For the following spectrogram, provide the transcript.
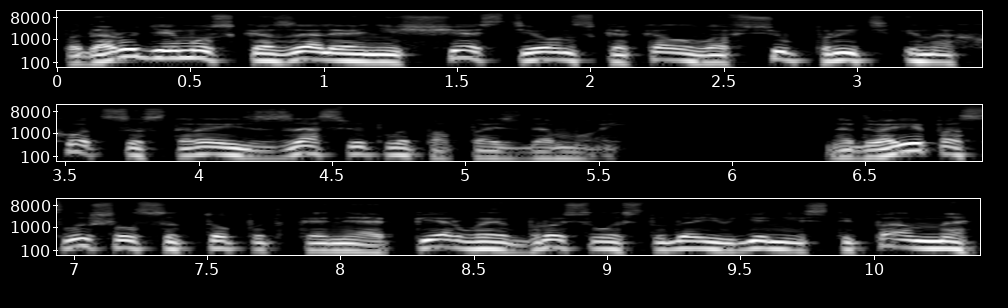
По дороге ему сказали о несчастье, он скакал во всю прыть и находца, стараясь засветло попасть домой. На дворе послышался топот коня, первая бросилась туда Евгения Степановна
